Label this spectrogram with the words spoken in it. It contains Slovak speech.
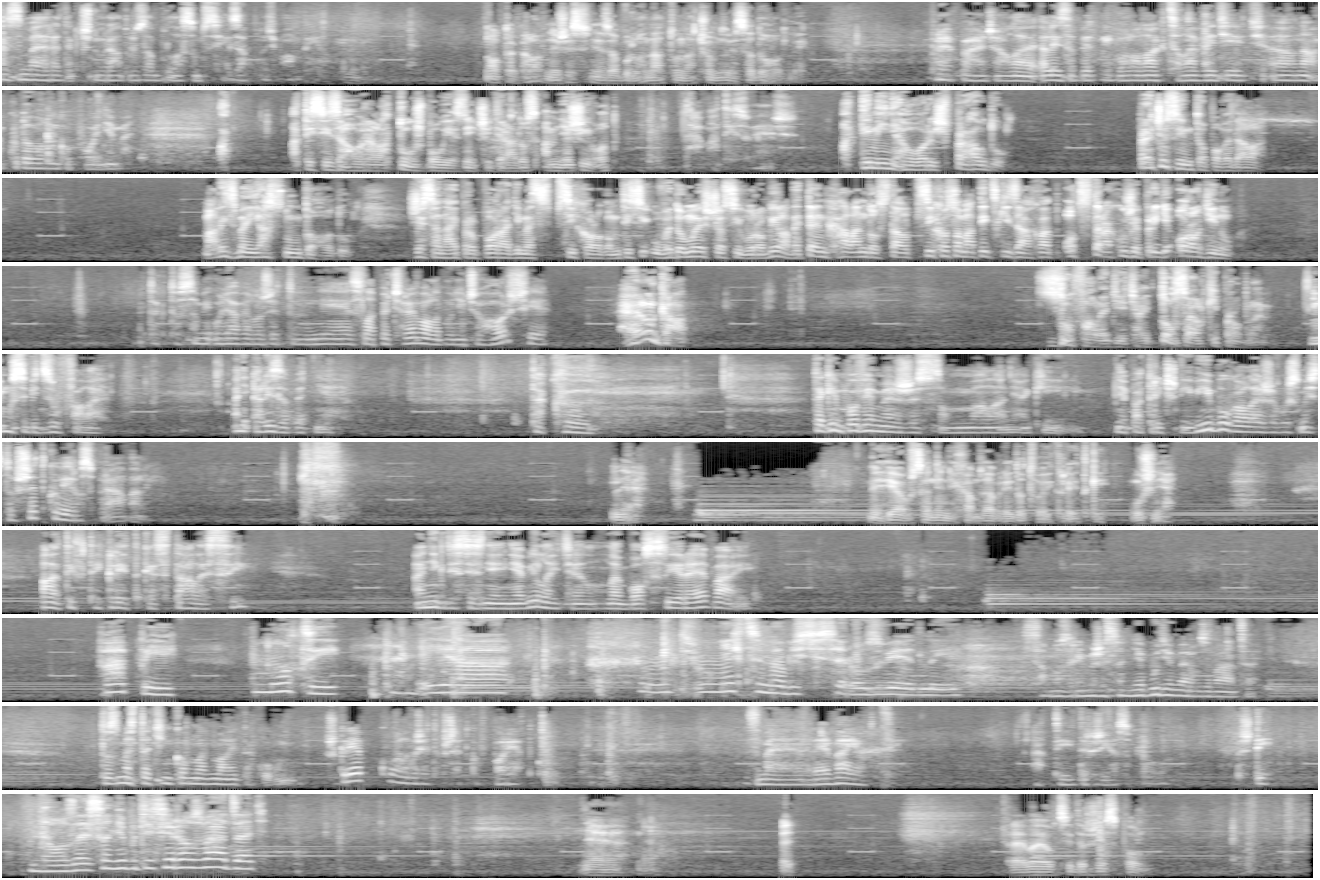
Sme redakčnú rádu, zabudla som si zapnúť mobil. No tak hlavne, že si nezabudla na to, na čom sme sa dohodli. Prepáč, ale Elizabeth mi volala, chcela vedieť, eh, na akú dovolenku pôjdeme. A, a ty si zahorela túžbou je zničiť radosť a mne život? Dramatizuješ. A ty mi nehovoríš pravdu. Prečo si im to povedala? Mali sme jasnú dohodu, že sa najprv poradíme s psychologom. Ty si uvedomuješ, čo si urobil, aby ten chalan dostal psychosomatický záchvat od strachu, že príde o rodinu. Tak to sa mi uľavilo, že to nie je slepé črevo, alebo niečo horšie. Helga! Zúfale dieťa je dosť veľký problém. Nemusí byť zúfale. Ani Elizabeth nie. Tak... eh, Tak im povieme, že som mala nejaký nepatričný výbuch, ale že už sme si to všetko vyrozprávali. Nie. Nie, ja už sa nenechám zavrieť do tvojej klietky. Už nie. Ale ty v tej klietke stále si. A nikdy si z nej nevyletel, lebo si révaj. Papi, moci, ja nechcem, aby ste sa rozviedli. Samozrejme, že sa nebudeme rozvádzať. To sme s tatínkom len mali takú škriepku, alebo že je to všetko v poriadku. Sme revajovci. A tí držia spolu. Vždy. Naozaj sa nebudete rozvádzať? Nie, nie. Veď Revajovci držia spolu.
